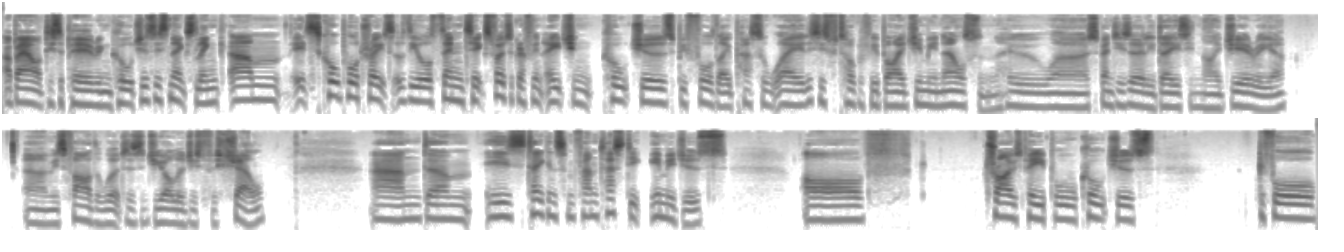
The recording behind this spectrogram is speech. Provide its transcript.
about disappearing cultures. This next link, um, it's called Portraits of the Authentics, photographing ancient cultures before they pass away. This is photography by Jimmy Nelson, who uh, spent his early days in Nigeria. Um, his father worked as a geologist for Shell, and um, he's taken some fantastic images of tribes, people, cultures before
